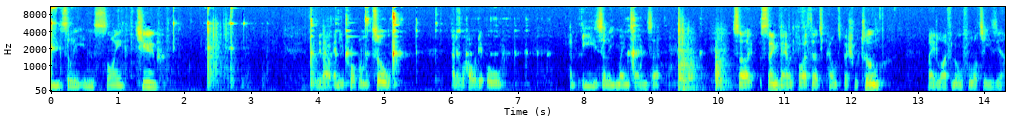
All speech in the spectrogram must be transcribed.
easily inside the tube without any problem at all and it will hold it all and easily maintains that. So same down buy a £30 special tool, made life an awful lot easier.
